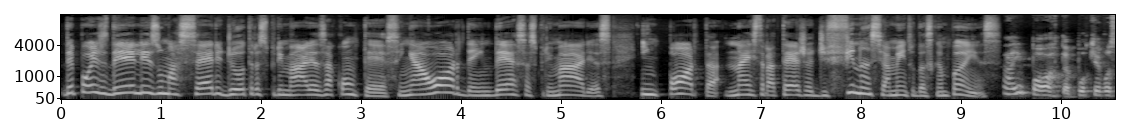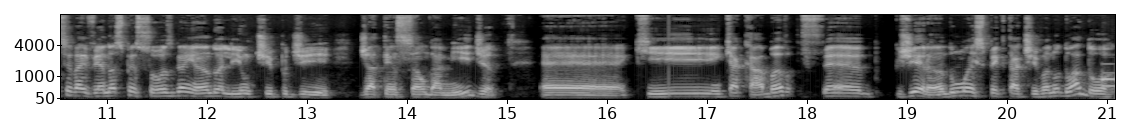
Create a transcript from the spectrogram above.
Depois deles, uma série de outras primárias acontecem. A ordem dessas primárias importa na estratégia de financiamento das campanhas? Ah, importa, porque você vai vendo as pessoas ganhando ali um tipo de, de atenção da mídia é, que, que acaba é, gerando uma expectativa no doador.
